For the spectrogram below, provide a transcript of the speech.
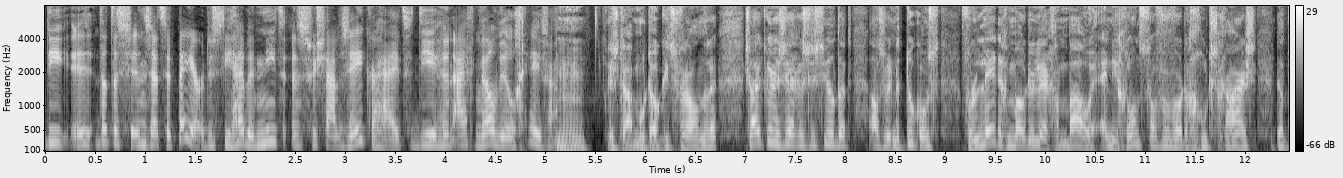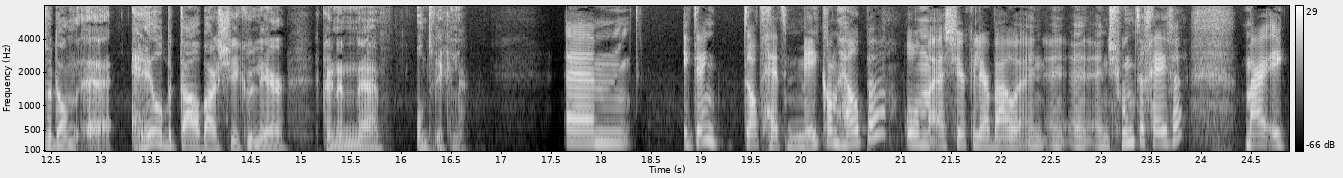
Die, eh, dat is een ZZP'er. Dus die hebben niet een sociale zekerheid die je hun eigenlijk wel wil geven. Mhm. Dus daar moet ook iets veranderen. Zou je kunnen zeggen, Cecile, dat als we in de toekomst volledig modulair gaan bouwen en die grondstoffen worden goed schaars, dat we dan eh, heel betaalbaar circulair kunnen eh, ontwikkelen? Ehm, ik denk dat het mee kan helpen om circulair bouwen een, een, een, te geven. Maar ik,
